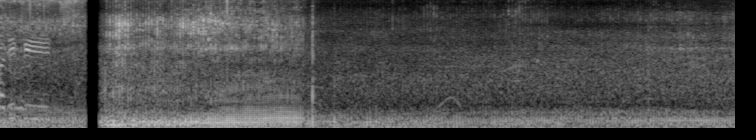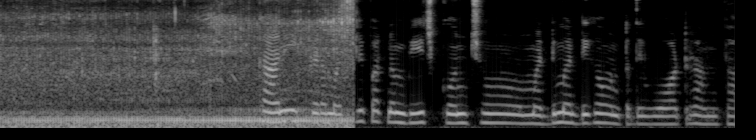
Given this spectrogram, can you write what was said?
అది బీచ్ కానీ ఇక్కడ మచిలీపట్నం బీచ్ కొంచెం మడ్డి మడ్డిగా ఉంటుంది వాటర్ అంతా.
